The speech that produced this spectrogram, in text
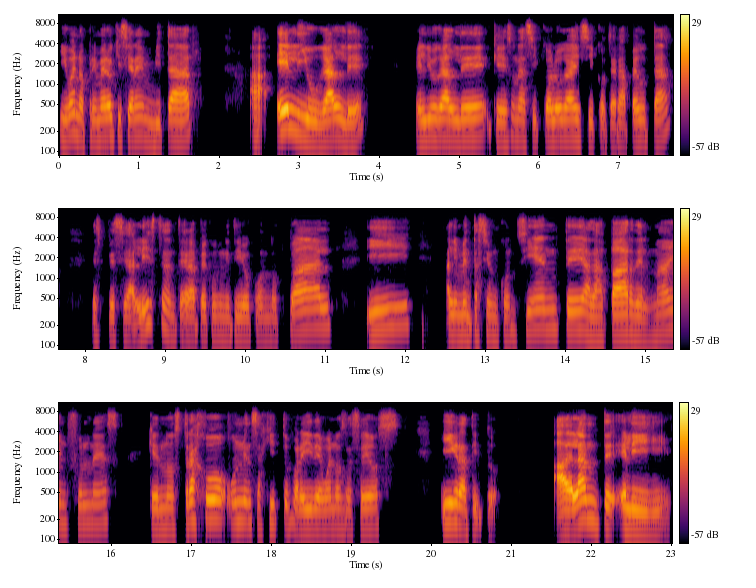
Y bueno, primero quisiera invitar a Eli Ugalde. Eli Ugalde, que es una psicóloga y psicoterapeuta, especialista en terapia cognitivo-conductual y alimentación consciente, a la par del mindfulness, que nos trajo un mensajito por ahí de buenos deseos y gratitud. Adelante, Eli.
